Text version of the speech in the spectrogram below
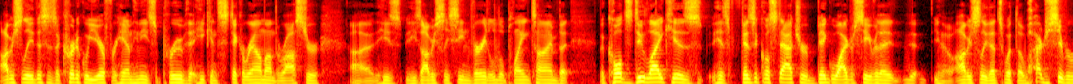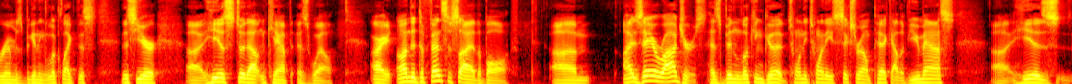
Obviously, this is a critical year for him. He needs to prove that he can stick around on the roster. Uh, he's he's obviously seen very little playing time, but the Colts do like his his physical stature, big wide receiver. That, you know, obviously that's what the wide receiver room is beginning to look like this this year. Uh, he has stood out in camp as well. All right, on the defensive side of the ball, um, Isaiah Rodgers has been looking good. 2020 six round pick out of UMass. Uh, he is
